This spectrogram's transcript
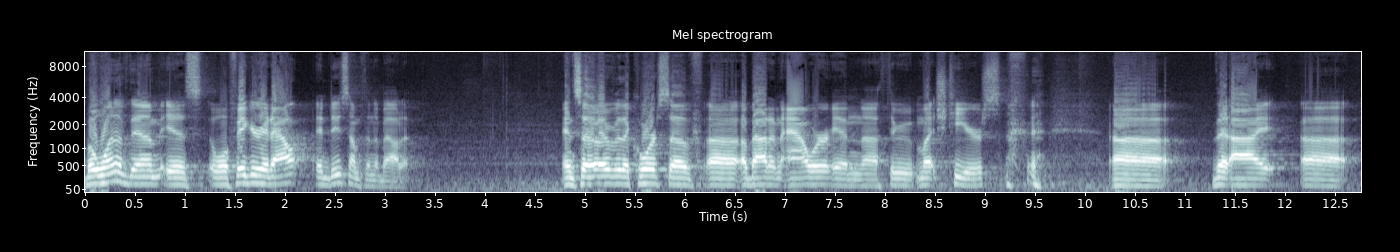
But one of them is we'll figure it out and do something about it. And so, over the course of uh, about an hour and uh, through much tears, uh, that I, uh,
